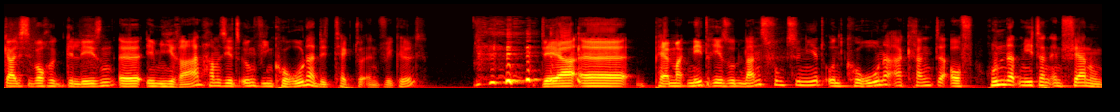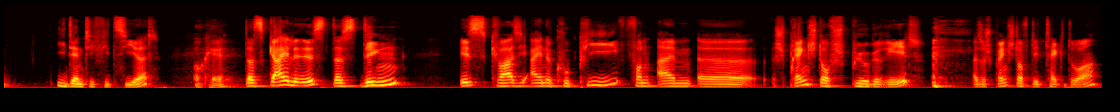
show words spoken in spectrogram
Geiles die Woche gelesen. Äh, Im Iran haben sie jetzt irgendwie einen Corona-Detektor entwickelt, der äh, per Magnetresonanz funktioniert und Corona-Erkrankte auf 100 Metern Entfernung identifiziert. Okay. Das Geile ist, das Ding ist quasi eine Kopie von einem äh, Sprengstoffspürgerät, also Sprengstoffdetektor,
